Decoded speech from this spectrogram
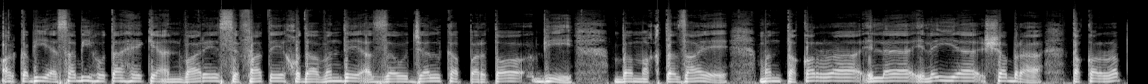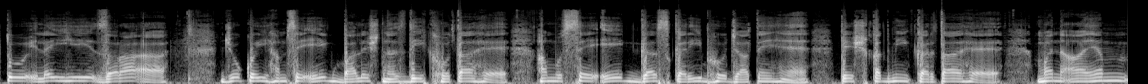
اور کبھی ایسا بھی ہوتا ہے کہ انوار صفات خدا وند و جل کا پرتو بھی بمقتضائے من تقرر الیہ شبرا تقرب تو الہی ذرا جو کوئی ہم سے ایک بالش نزدیک ہوتا ہے، ہم اس سے ایک گز قریب ہو جاتے ہیں، پیش قدمی کرتا ہے۔ من آئم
